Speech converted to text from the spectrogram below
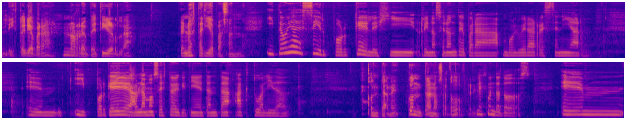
la historia para no repetirla. Pero no estaría pasando. Y te voy a decir por qué elegí Rinoceronte para volver a reseñar. Eh, y por qué hablamos esto de que tiene tanta actualidad. Contame, contanos a todos. Florencia. Les cuento a todos. Eh,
